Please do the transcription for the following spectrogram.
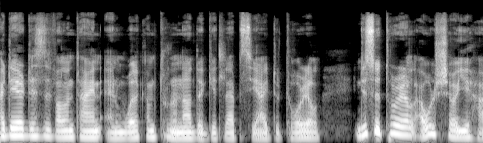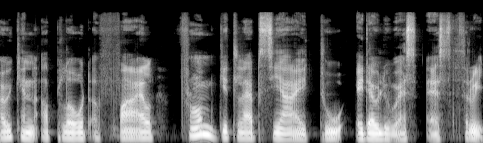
Hi there, this is Valentine and welcome to another GitLab CI tutorial. In this tutorial, I will show you how you can upload a file from GitLab CI to AWS S3.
